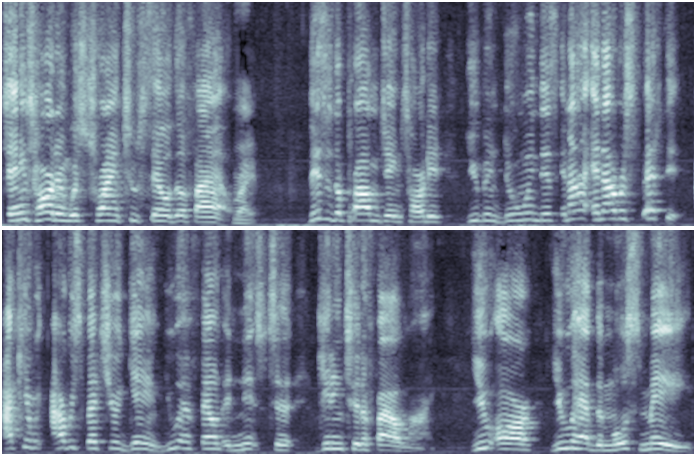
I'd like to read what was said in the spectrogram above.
James Harden was trying to sell the foul. Right. This is the problem, James Harden. You've been doing this, and I and I respect it. I can I respect your game. You have found a niche to getting to the foul line. You are you have the most made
